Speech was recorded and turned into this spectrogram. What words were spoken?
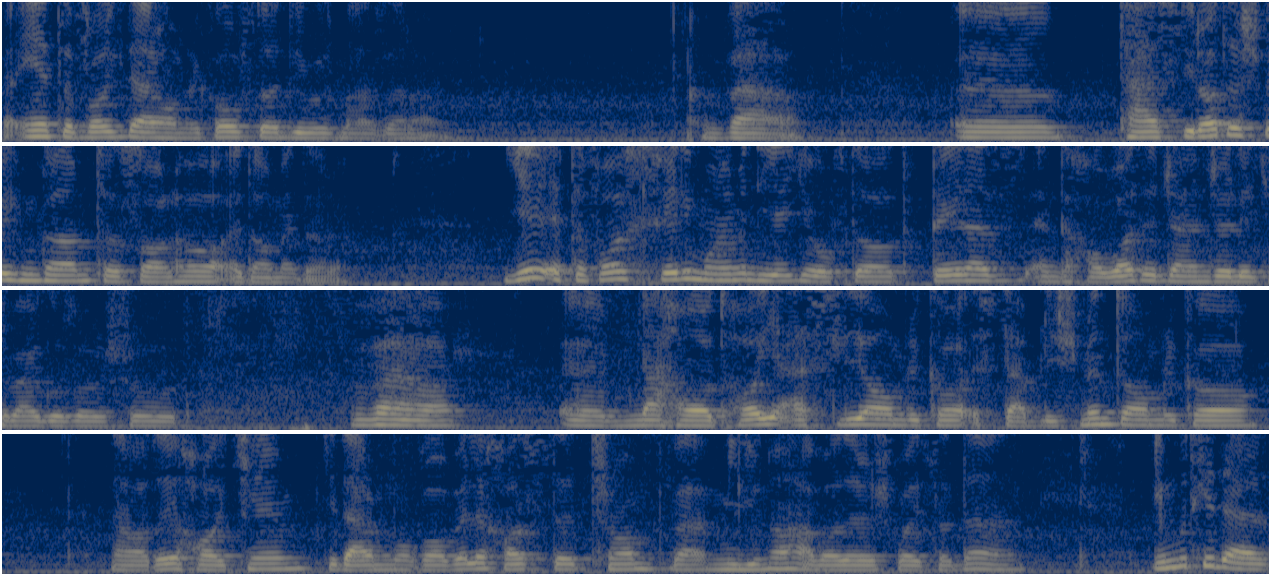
و این اتفاقی که در آمریکا افتاد دیروز منظرم و تاثیراتش فکر می‌کنم تا سالها ادامه داره. یه اتفاق خیلی مهم دیگه که افتاد غیر از انتخابات جنجالی که برگزار شد و نهادهای اصلی آمریکا استبلیشمنت آمریکا نهادهای حاکم که در مقابل خواست ترامپ و میلیون ها هوادارش وایسادن این بود که در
